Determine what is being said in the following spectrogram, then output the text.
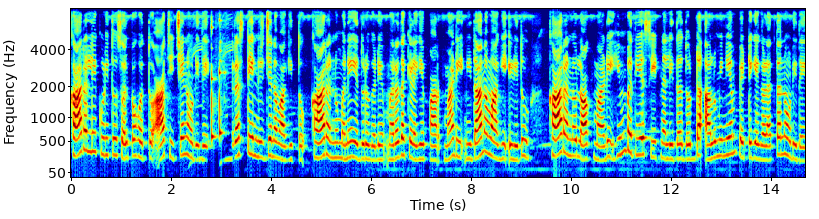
ಕಾರಲ್ಲಿ ಕುಳಿತು ಸ್ವಲ್ಪ ಹೊತ್ತು ಆಚೀಚೆ ನೋಡಿದೆ. ರಸ್ತೆ ನಿರ್ಜನವಾಗಿತ್ತು. ಕಾರನ್ನು ಮನೆ ಎದುರುಗಡೆ ಮರದ ಕೆಳಗೆ ಪಾರ್ಕ್ ಮಾಡಿ, ನಿಧಾನವಾಗಿ ಇಳಿದು, ಕಾರನ್ನು ಲಾಕ್ ಮಾಡಿ, ಹಿಂಬದಿಯ ಸೀಟ್ನಲ್ಲಿದ್ದ ದೊಡ್ಡ ಅಲ್ಯೂಮಿನಿಯಂ ಪೆಟ್ಟಿಗೆಗಳತ್ತ ನೋಡಿದೆ.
